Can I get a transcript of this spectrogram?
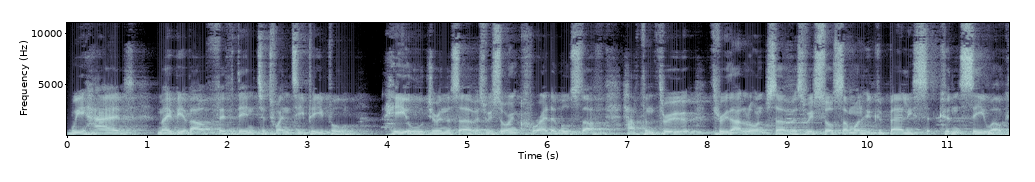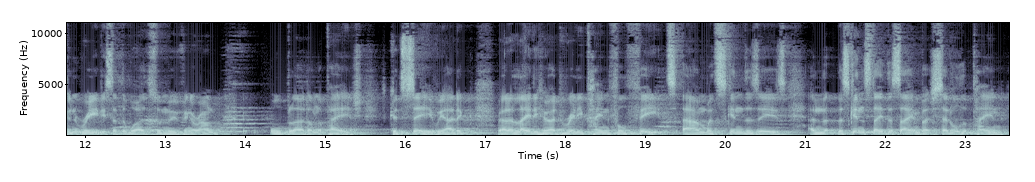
we had maybe about 15 to 20 people healed during the service. We saw incredible stuff happen through through that launch service. We saw someone who could barely couldn't see well, couldn't read. He said the words were moving around all blurred on the page could see. We had a, we had a lady who had really painful feet um, with skin disease, and the, the, skin stayed the same, but she said all the pain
